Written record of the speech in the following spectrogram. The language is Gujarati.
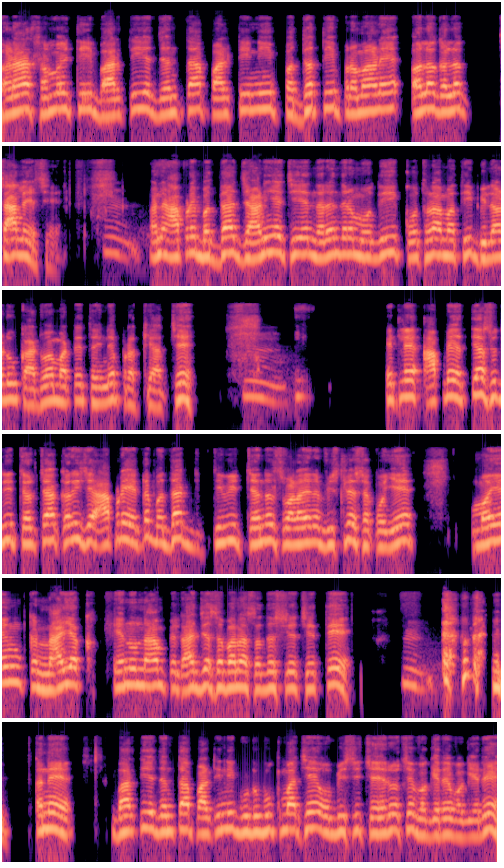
ઘણા સમયથી ભારતીય જનતા પાર્ટીની પદ્ધતિ પ્રમાણે અલગ અલગ ચાલે છે. અને આપણે બધા જાણીએ છીએ નરેન્દ્ર મોદી કોથળામાંથી બિલાડું કાઢવા માટે થઈને પ્રખ્યાત છે. એટલે આપણે અત્યાર સુધી ચર્ચા કરી છે. આપણે એટલે બધા ટીવી ચેનલ્સ વાળા વિશ્લેષકોએ મયંક નાયક એનું નામ રાજ્યસભાના સદસ્ય છે તે. અને ભારતીય જનતા પાર્ટીની ગુડબુકમાં છે ઓબીસી ચહેરો છે વગેરે વગેરે.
